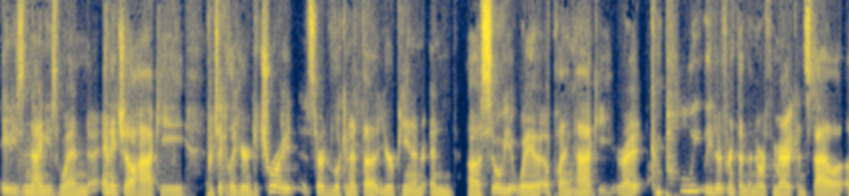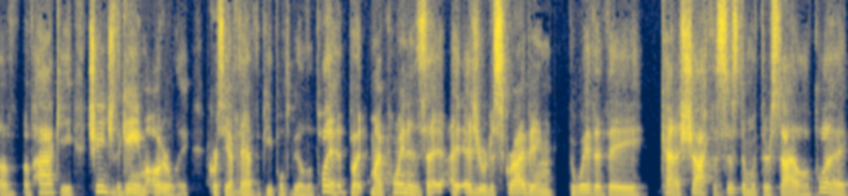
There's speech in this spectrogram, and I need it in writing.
80s and 90s when NHL hockey, particularly here in Detroit, started looking at the European and, and uh, Soviet way of playing mm-hmm. hockey. Right, completely different than the North American right. style of of hockey. Changed the game utterly. Of course, you have mm-hmm. to have the people to be able to play it. But my point is, I, as you were describing the way that they kind of shocked the system with their style of play.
